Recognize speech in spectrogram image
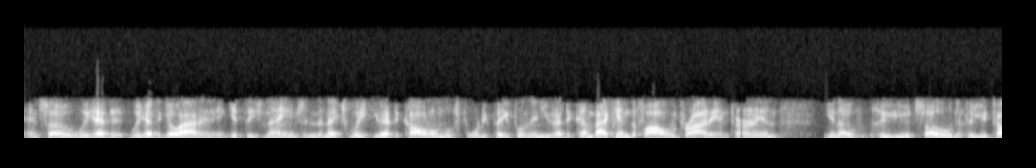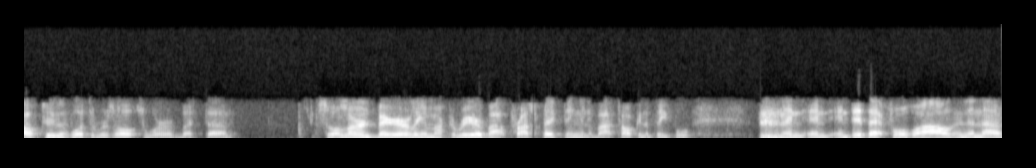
And so we had to we had to go out and, and get these names, and the next week you had to call on those 40 people, and then you had to come back in the following Friday and turn in, you know, who you had sold and who you talked to and what the results were. But uh, so I learned very early in my career about prospecting and about talking to people, and and and did that for a while, and then. Uh,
